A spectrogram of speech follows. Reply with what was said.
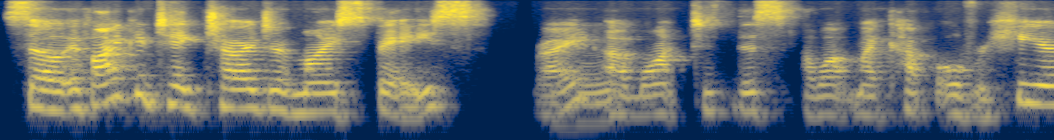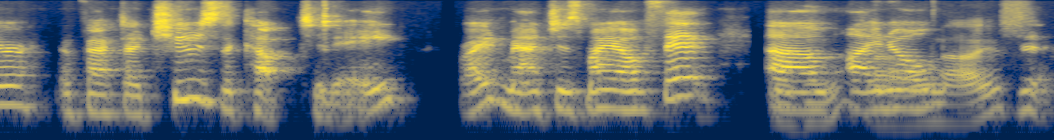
So if I could take charge of my space, right? Mhm. I want to this, I want my cup over here. In fact, I choose the cup today, right? Matches my outfit. Um, Mhm. I know Oh, nice. that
